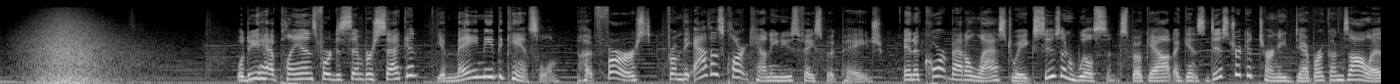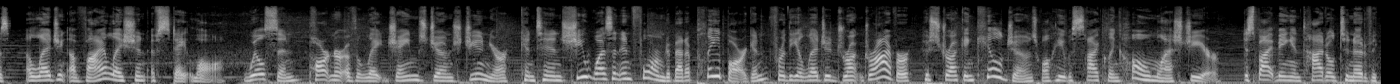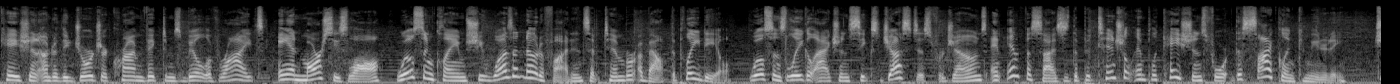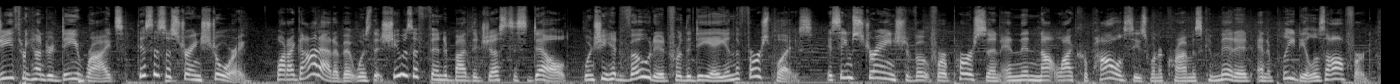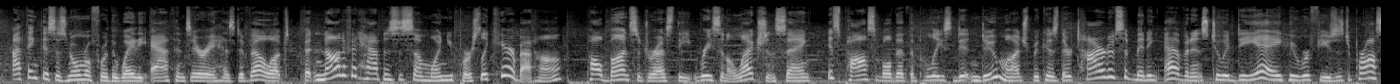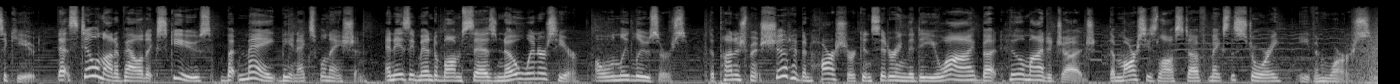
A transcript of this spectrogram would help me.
Well, do you have plans for December 2nd? You may need to cancel them. But first, from the Athens Clarke County News Facebook page, in a court battle last week, Susan Wilson spoke out against District Attorney Deborah Gonzalez, alleging a violation of state law. Wilson, partner of the late James Jones Jr., contends she wasn't informed about a plea bargain for the alleged drunk driver who struck and killed Jones while he was cycling home last year. Despite being entitled to notification under the Georgia Crime Victims Bill of Rights and Marsy's Law, Wilson claims she wasn't notified in September about the plea deal. Wilson's legal action seeks justice for Jones and emphasizes the potential implications for the cycling community. G300D writes This is a strange story. What I got out of it was that she was offended by the justice dealt when she had voted for the DA in the first place. It seems strange to vote for a person and then not like her policies when a crime is committed and a plea deal is offered. I think this is normal for the way the Athens area has developed, but not if it happens to someone you personally care about, huh? Paul Bunce addressed the recent election saying it's possible that the police didn't do much because they're tired of submitting evidence to a DA who refuses to prosecute. That's still not a valid excuse, but may be an explanation. And Izzy Mendelbaum says no winners here, only losers. The punishment should have been harsher considering the DUI, but who am I to judge? The Marsy's Law stuff makes the story even worse.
